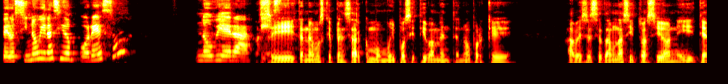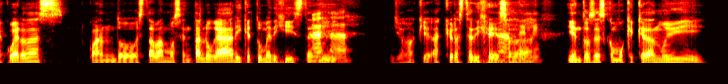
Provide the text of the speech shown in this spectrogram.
pero si no hubiera sido por eso, no hubiera... Sí, tenemos que pensar como muy positivamente, ¿no? Porque a veces se da una situación y te acuerdas cuando estábamos en tal lugar y que tú me dijiste Ajá, y yo a qué, a qué horas te dije eso, ¿verdad? ándale, Y entonces como que quedan muy,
